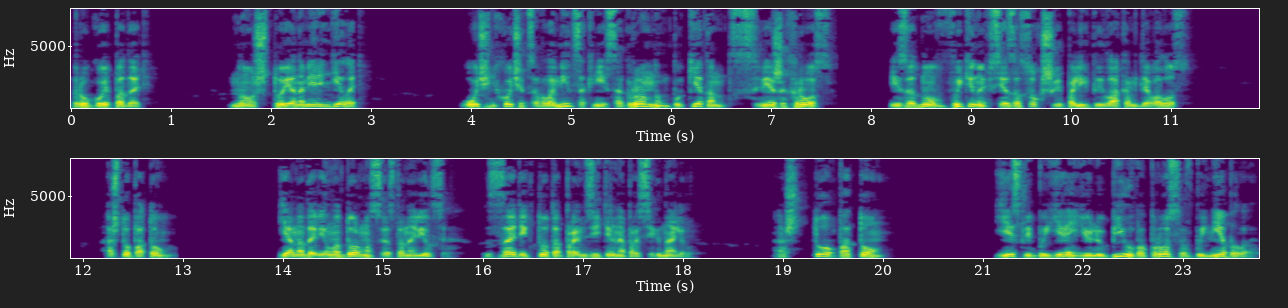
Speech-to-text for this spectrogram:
рукой подать. Но что я намерен делать? Очень хочется вломиться к ней с огромным букетом свежих роз и заодно выкинуть все засохшие, политые лаком для волос. А что потом? Я надавил на тормоз и остановился. Сзади кто-то пронзительно просигналил. А что потом? Если бы я ее любил, вопросов бы не было.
